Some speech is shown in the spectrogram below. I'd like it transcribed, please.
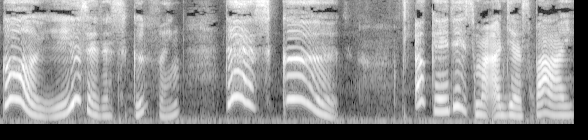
Good, you said that's a good thing. That's good. Okay, this is my ideas. Bye.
